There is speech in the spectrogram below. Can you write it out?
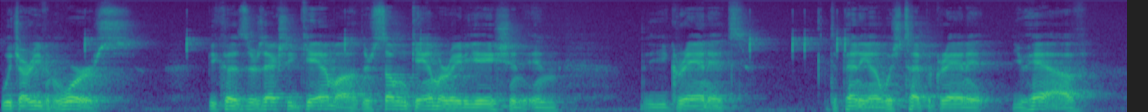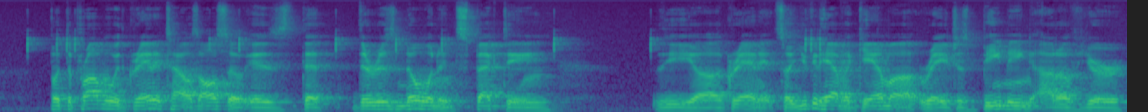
which are even worse because there's actually gamma, there's some gamma radiation in the granite, depending on which type of granite you have. But the problem with granite tiles also is that there is no one inspecting the uh, granite. So you could have a gamma ray just beaming out of your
